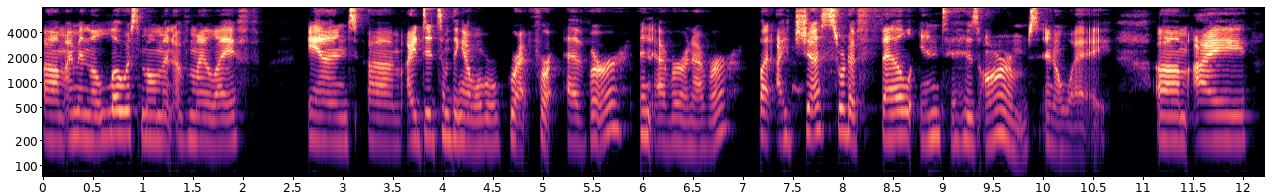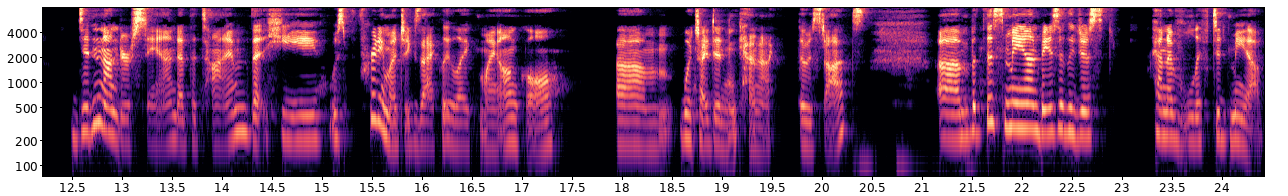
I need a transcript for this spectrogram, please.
Um, I'm in the lowest moment of my life. And um, I did something I will regret forever and ever and ever. But I just sort of fell into his arms in a way. Um, I didn't understand at the time that he was pretty much exactly like my uncle, um, which I didn't connect those dots. Um, but this man basically just kind of lifted me up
